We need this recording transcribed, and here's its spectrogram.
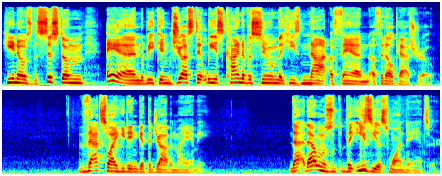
He knows the system, and we can just at least kind of assume that he's not a fan of Fidel Castro. That's why he didn't get the job in Miami. That that one was the easiest one to answer.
